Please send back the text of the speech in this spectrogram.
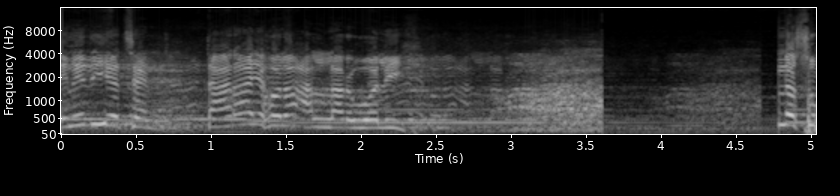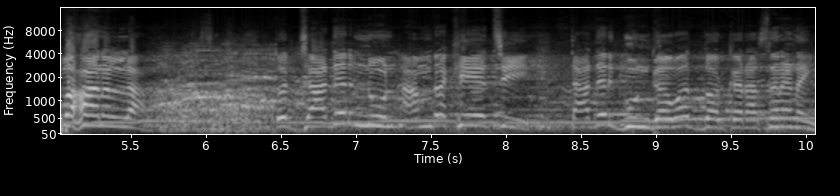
এনে দিয়েছেন, তারাই হলো আল্লাহর ওলি। সুবাহান আল্লাহ তো যাদের নুন আমরা খেয়েছি, তাদের গুণ গাওয়ার দরকার আছে না নাই?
